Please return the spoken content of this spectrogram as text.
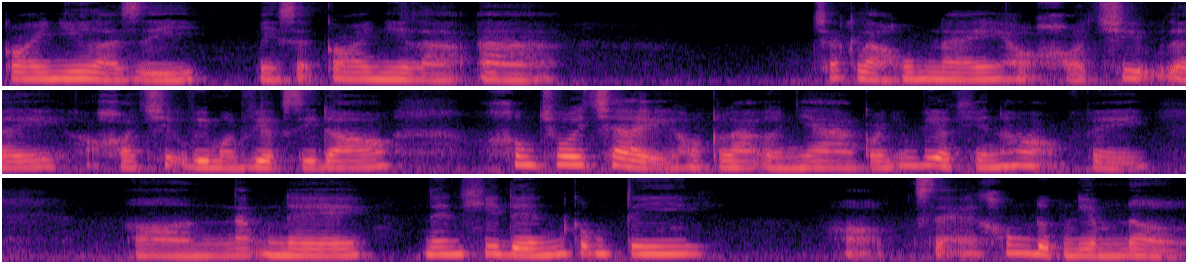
coi như là gì? Mình sẽ coi như là à chắc là hôm nay họ khó chịu đây, họ khó chịu vì một việc gì đó không trôi chảy hoặc là ở nhà có những việc khiến họ phải uh, nặng nề nên khi đến công ty họ sẽ không được niềm nở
